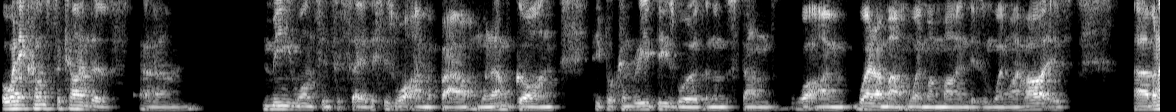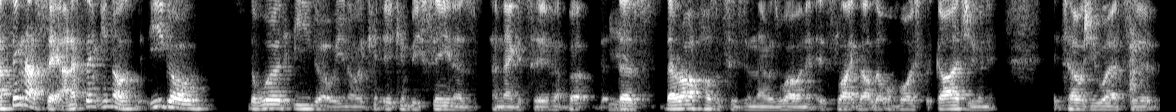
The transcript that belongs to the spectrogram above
but when it comes to kind of um, me wanting to say this is what i'm about and when i'm gone people can read these words and understand what i'm where i'm at and where my mind is and where my heart is um, and i think that's it and i think you know ego the word ego, you know, it can, it can be seen as a negative, but yeah. there's there are positives in there as well, and it, it's like that little voice that guides you, and it it tells you where to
